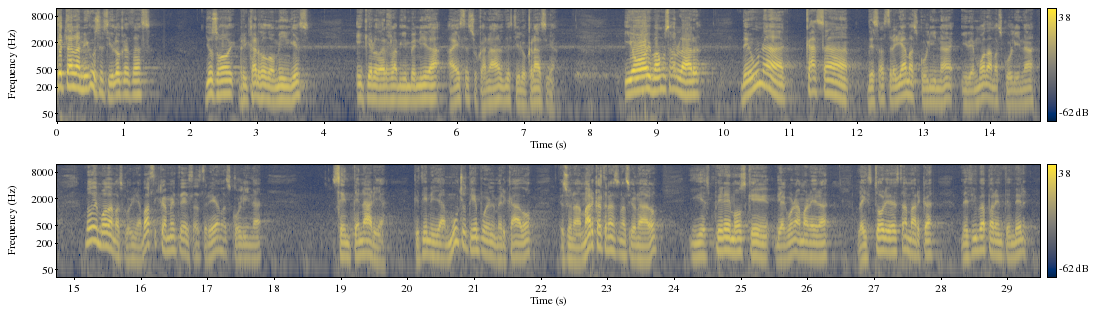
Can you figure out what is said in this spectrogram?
¿Qué tal amigos estilócratas? Yo soy Ricardo Domínguez y quiero darles la bienvenida a este su canal de Estilocracia. Y hoy vamos a hablar de una casa de sastrería masculina y de moda masculina, no de moda masculina, básicamente de sastrería masculina centenaria, que tiene ya mucho tiempo en el mercado, es una marca transnacional y esperemos que de alguna manera la historia de esta marca les sirva para entender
